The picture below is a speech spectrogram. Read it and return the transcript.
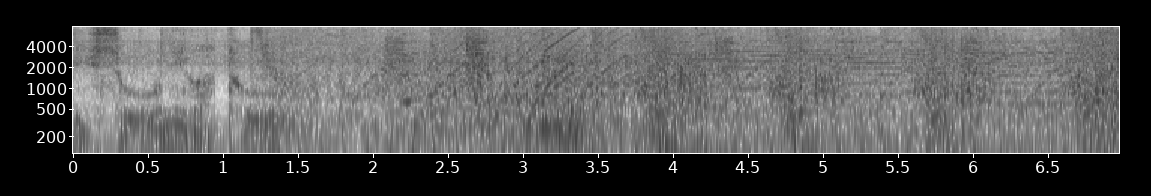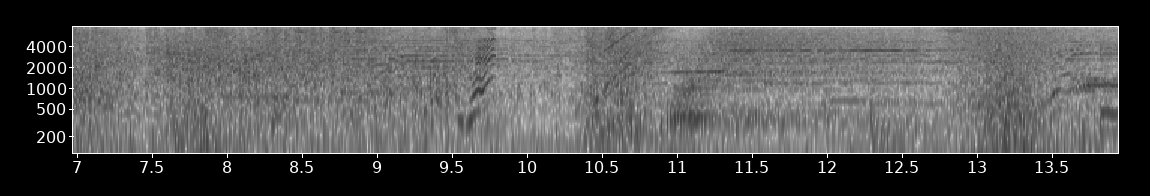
理想には遠い5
